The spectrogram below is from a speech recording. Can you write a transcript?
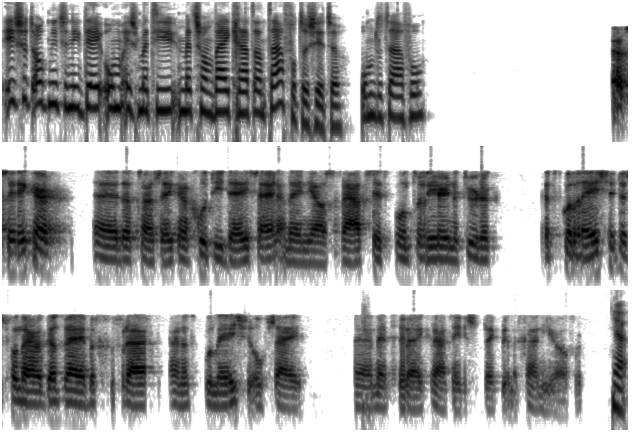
is, het ook niet een idee om eens met, die, met zo'n wijkraad aan tafel te zitten? Om de tafel? Ja, zeker. Uh, dat zou zeker een goed idee zijn. Alleen ja, als raadslid controleer je natuurlijk het college. Dus vandaar ook dat wij hebben gevraagd aan het college of zij met de wijkraad in gesprek willen gaan hierover. Ja,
